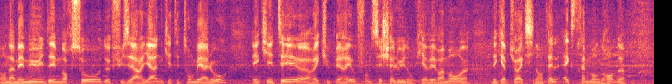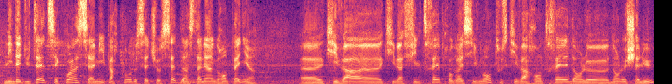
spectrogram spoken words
On a même eu des morceaux de fusée Ariane qui étaient tombés à l'eau et qui étaient euh, récupérés au fond de ces chaluts. Donc il y avait vraiment euh, des captures accidentelles extrêmement grandes. L'idée du TED, c'est quoi? C'est à mi-parcours de cette chaussette d'installer un grand peigne qui, va, filtrer progressivement tout ce qui va rentrer dans le chalut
